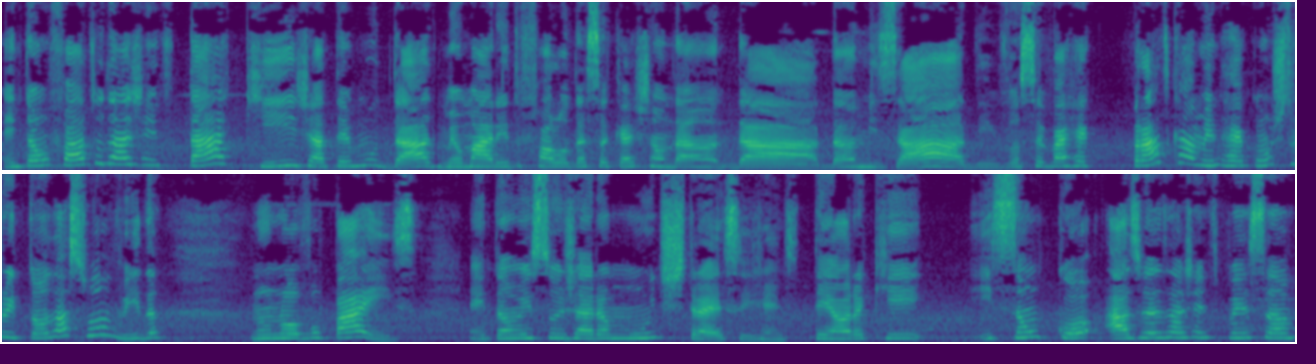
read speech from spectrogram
Então, o fato da gente estar tá aqui, já ter mudado, meu marido falou dessa questão da, da, da amizade, você vai re, praticamente reconstruir toda a sua vida no novo país. Então isso gera muito estresse, gente. Tem hora que e são co... às vezes a gente pensa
